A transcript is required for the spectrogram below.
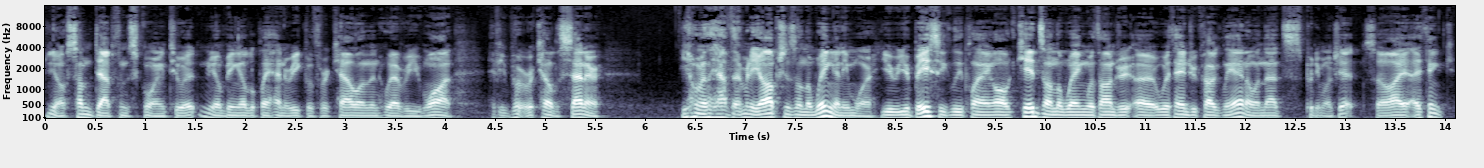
you know some depth and scoring to it. You know, being able to play Henrique with Rakell and then whoever you want. If you put Rakell to center, you don't really have that many options on the wing anymore. You're, you're basically playing all kids on the wing with Andre uh, with Andrew Cogliano, and that's pretty much it. So I, I think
